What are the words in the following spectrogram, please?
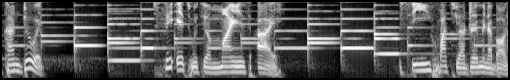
can do it. See it with your mind's eye. See what you are dreaming about.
